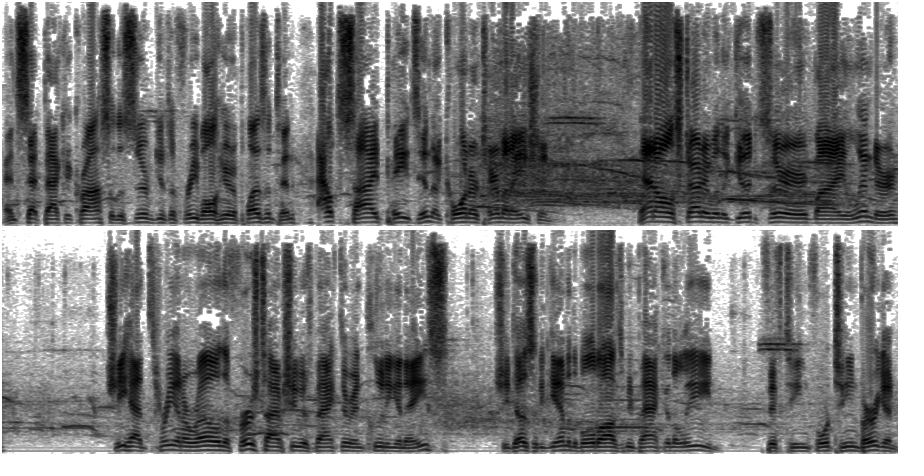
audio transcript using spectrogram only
and set back across. So the serve gives a free ball here to Pleasanton. Outside Pates in the corner termination. That all started with a good serve by Linder. She had three in a row the first time she was back there, including an ace. She does it again, and the Bulldogs will be back in the lead. 15 14 Bergan.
